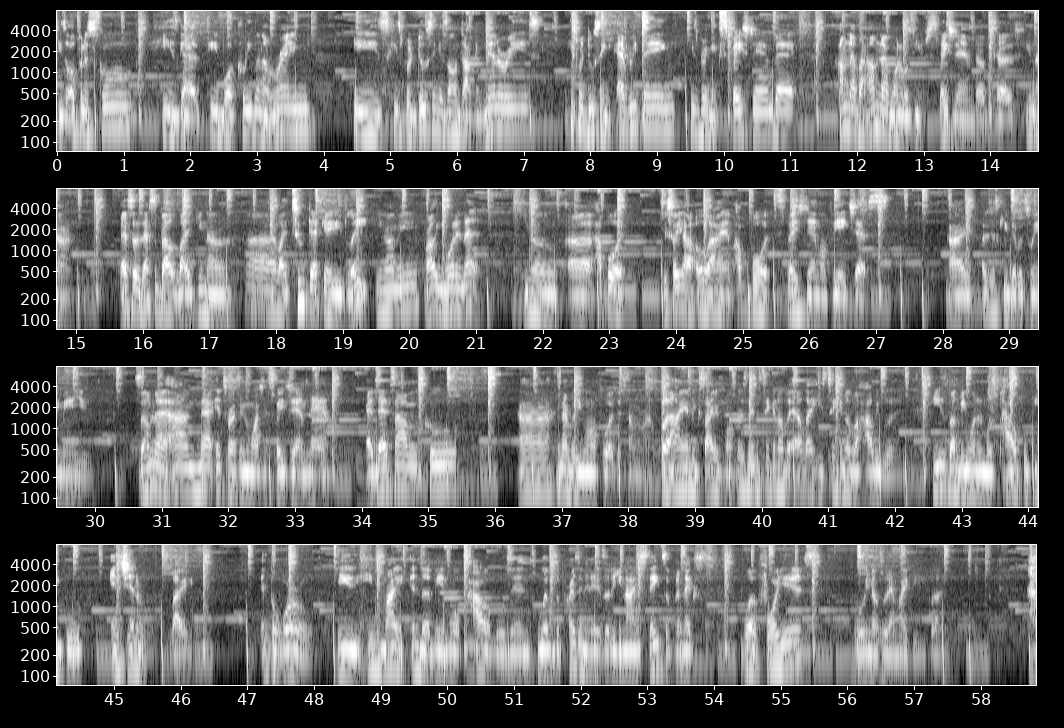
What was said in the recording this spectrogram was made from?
He's open a school. He's got he bought Cleveland a ring. He's he's producing his own documentaries. He's producing everything. He's bringing Space Jam back. I'm not I'm not going to go see Space Jam though because you know that's a, that's about like you know uh, like two decades late. You know what I mean? Probably more than that. You know, uh, I bought to show you how old I am. I bought Space Jam on VHS. All right, let's just keep that between me and you. So I'm not I'm not interested in watching Space Jam now. At that time, it was cool. Uh, not really going for it this time around, but I am excited for him this nigga's taking over LA. He's taking over Hollywood. He's about to be one of the most powerful people in general, like in the world. He he might end up being more powerful than whoever the president is of the United States over the next what four years. Well, we know who that might be, but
